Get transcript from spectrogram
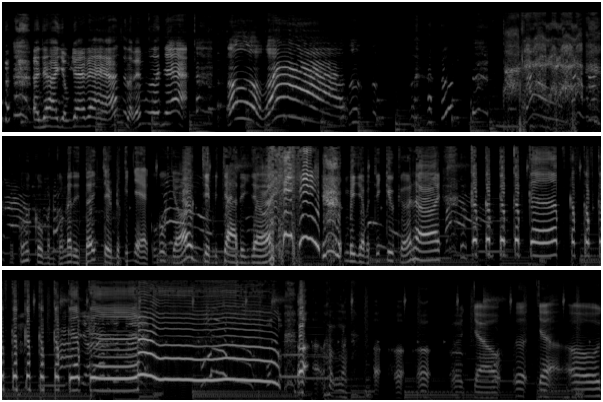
Là giờ dùng ra ra á xin lỗi bé mưa nha. Oh, wow! Cuối cùng mình cũng đã đi tới tìm được cái nhà của con nhỏ chìm cha đi rồi bây giờ mình chỉ kêu cửa thôi. Cấp cấp cấp cấp cấp cấp cấp cấp cấp cấp cấp cấp cấp cấp chào chào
